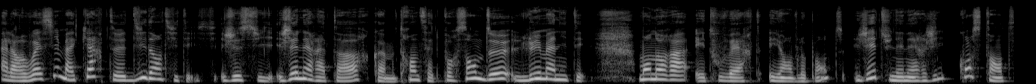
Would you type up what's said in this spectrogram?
Alors voici ma carte d'identité. Je suis générateur comme 37% de l'humanité. Mon aura est ouverte et enveloppante. J'ai une énergie constante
